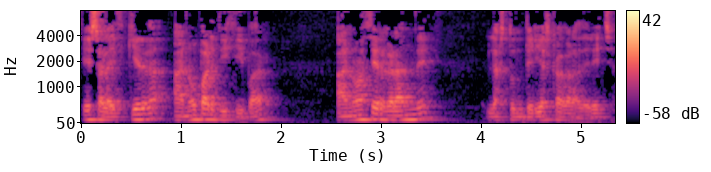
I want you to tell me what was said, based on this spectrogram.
es a la izquierda a no participar, a no hacer grande las tonterías que haga la derecha.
